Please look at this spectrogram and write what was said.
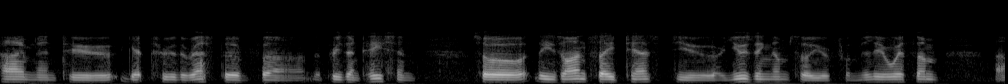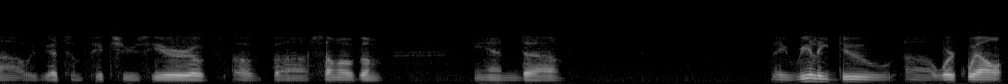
time then to get through the rest of uh, the presentation. So these on-site tests, you are using them, so you're familiar with them. Uh, we've got some pictures here of, of uh, some of them, and uh, they really do uh, work well,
